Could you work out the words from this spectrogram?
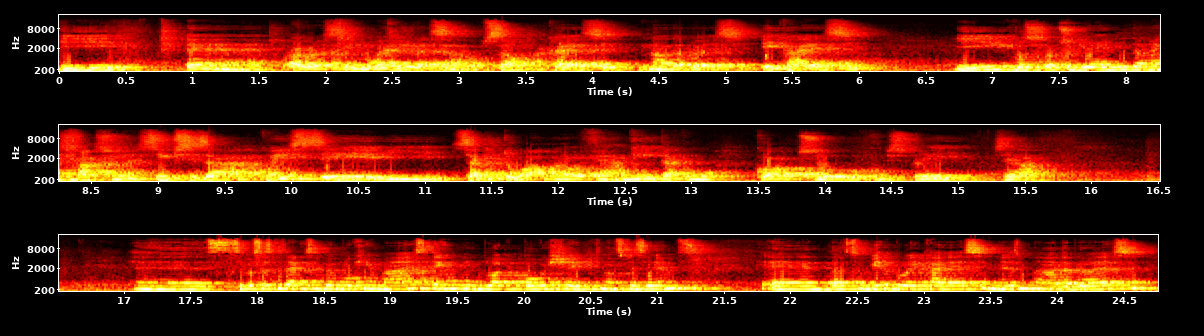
e é, agora você tem no Azure essa opção, AKS, na AWS EKS e você pode subir ainda mais fácil, né? sem precisar conhecer e se habituar a uma nova ferramenta como Corps ou KubeSpray, sei lá. É, se vocês quiserem saber um pouquinho mais, tem um blog post aí que nós fizemos é, da subida do EKS mesmo na AWS.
